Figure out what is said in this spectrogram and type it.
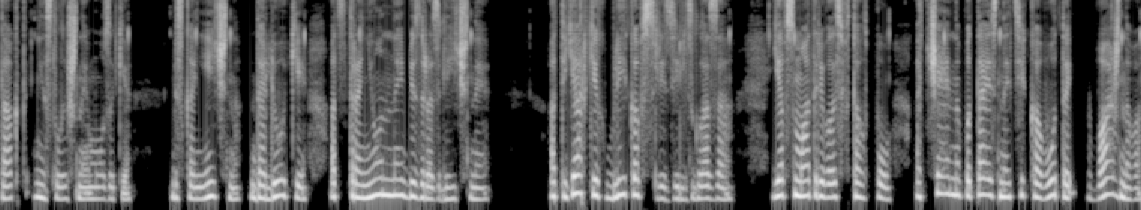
такт неслышной музыки. Бесконечно, далекие, отстраненные, безразличные. От ярких бликов слезились глаза. Я всматривалась в толпу, отчаянно пытаясь найти кого-то важного,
